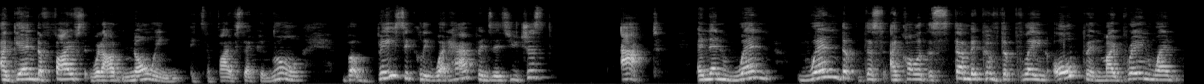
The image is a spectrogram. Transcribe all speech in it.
Again, the five, without knowing it's a five second rule. But basically, what happens is you just act. And then when when the, the I call it the stomach of the plane opened, my brain went,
